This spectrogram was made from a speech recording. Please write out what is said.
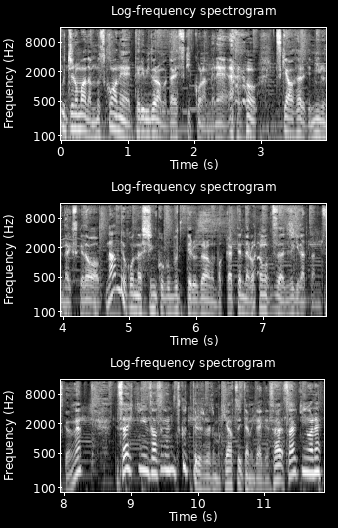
うちのまだ息子はね、テレビドラマ大好きっ子なんでね、あの、付き合わされて見るんですけど、なんでこんな深刻ぶってるドラマばっかやってんだろうと思ってた時期だったんですけどね。最近さすがに作ってる人たちも気がついたみたいで、最近はね、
